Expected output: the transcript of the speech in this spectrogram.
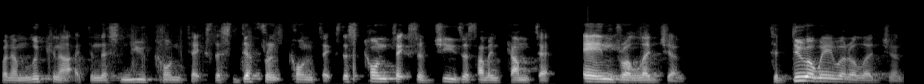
when I'm looking at it in this new context, this different context, this context of Jesus having come to end religion, to do away with religion,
